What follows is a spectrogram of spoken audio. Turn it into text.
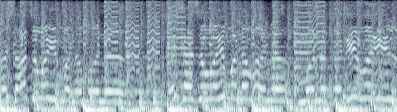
कसाच वय मन मन कसाच वय मन मन मन कधी वईल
